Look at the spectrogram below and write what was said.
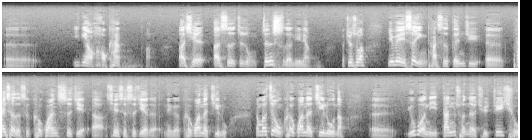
呃一定要好看啊，而且而是这种真实的力量。就是说，因为摄影它是根据呃拍摄的是客观世界啊现实世界的那个客观的记录，那么这种客观的记录呢，呃，如果你单纯的去追求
